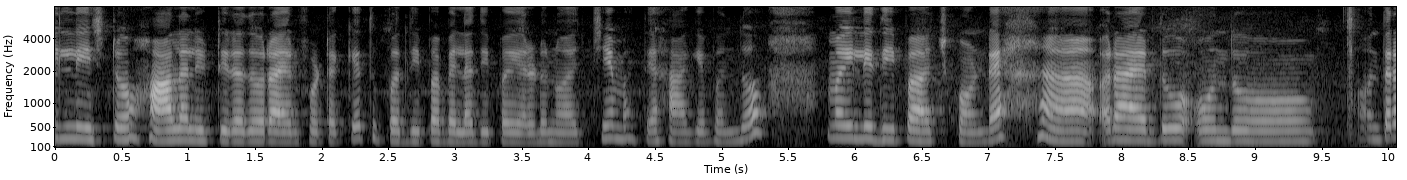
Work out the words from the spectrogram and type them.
ಇಲ್ಲಿ ಇಷ್ಟು ಹಾಲಲ್ಲಿ ಇಟ್ಟಿರೋದು ರಾಯರ ಫೋಟೋಕ್ಕೆ ತುಪ್ಪದ ದೀಪ ಬೆಲ್ಲ ದೀಪ ಎರಡೂ ಹಚ್ಚಿ ಮತ್ತು ಹಾಗೆ ಬಂದು ಇಲ್ಲಿ ದೀಪ ಹಚ್ಕೊಂಡೆ. ರಾಯರದು ಒಂದು ಒಂಥರ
